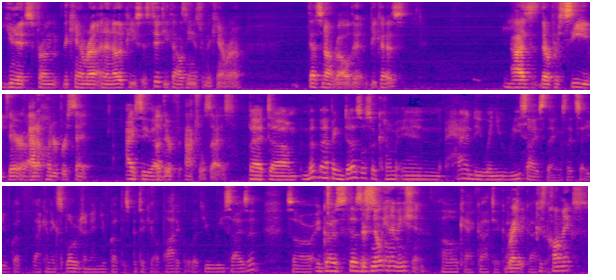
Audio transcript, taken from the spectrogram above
units from the camera and another piece is fifty thousand units from the camera, that's not relevant because as they're perceived, they're Right. at hundred percent I see that. of their actual size. But um, mip mapping does also come in handy when you resize things. Let's say you've got like an explosion and you've got this particular particle that you resize it. So it goes. Does There's this- no animation, Oh, okay, gotcha, gotcha, right? gotcha. Because comics,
